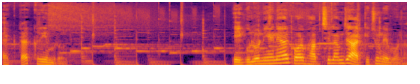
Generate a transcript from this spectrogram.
একটা ক্রিম রোল এগুলো নিয়ে নেওয়ার পর ভাবছিলাম যে আর কিছু নেব না।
